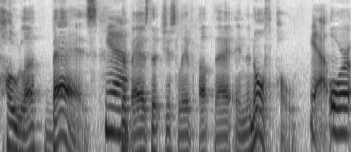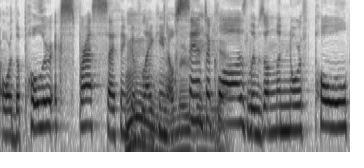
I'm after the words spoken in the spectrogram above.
polar bears. Yeah. The bears that just live up there in the North Pole. Yeah, or or the Polar Express. I think of like you mm, know movie, Santa yeah. Claus lives on the North Pole.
